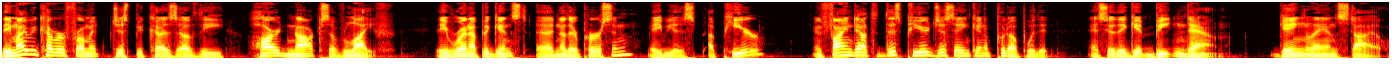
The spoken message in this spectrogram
They might recover from it just because of the hard knocks of life. They run up against another person, maybe a, a peer, and find out that this peer just ain't going to put up with it. And so they get beaten down, gangland style.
